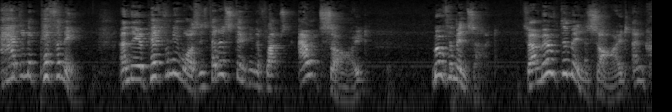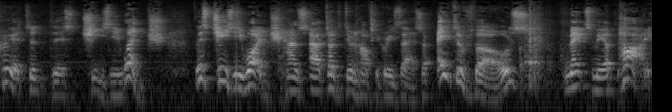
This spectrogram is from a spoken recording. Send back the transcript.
I had an epiphany. And the epiphany was, instead of sticking the flaps outside, move them inside. So I moved them inside and created this cheesy wedge. This cheesy wedge has uh, 22 and a half degrees there, so eight of those makes me a pie.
